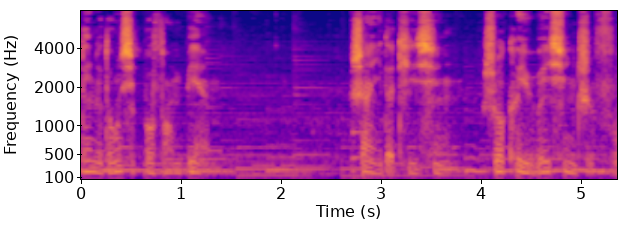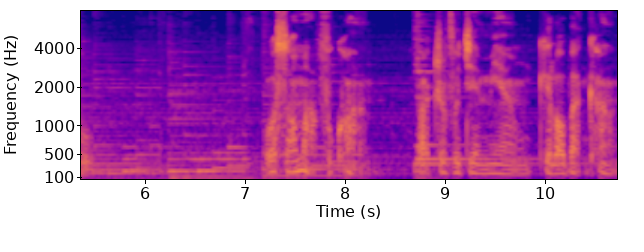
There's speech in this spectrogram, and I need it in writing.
拎着东西不方便，善意的提醒说可以微信支付。我扫码付款，把支付界面给老板看，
